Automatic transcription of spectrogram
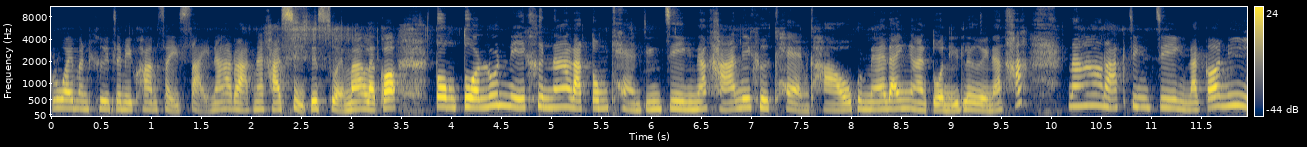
กล้วยมันคือจะมีความใสๆน่ารักนะคะ สีคือสวยมากแล้วก็ตรงตัวรุ่นนี้คือน่ารักตรงแขนจริง ๆนะคะ นี่คือแขนเขาคุณแม่ได้งานตัวนี้เลยนะคะ น่ารักจริงๆ แล้วก็นี่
